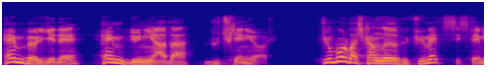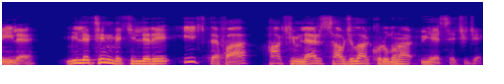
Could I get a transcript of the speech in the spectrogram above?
hem bölgede hem dünyada güçleniyor. Cumhurbaşkanlığı hükümet sistemiyle milletin vekilleri ilk defa Hakimler Savcılar Kurulu'na üye seçecek.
